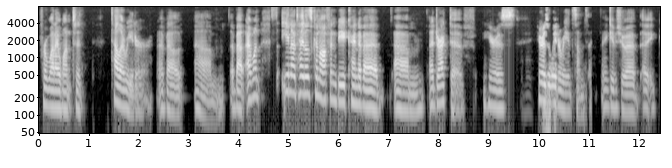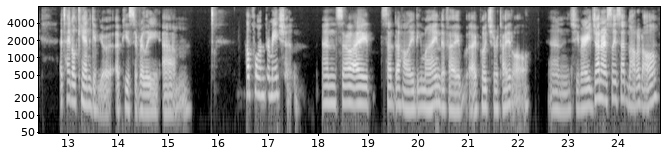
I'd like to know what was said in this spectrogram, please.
for what I want to tell a reader about um, about. I want you know titles can often be kind of a um, a directive. Here is mm-hmm. here is a way to read something. It gives you a a, a title can give you a, a piece of really um, helpful information. And so I said to Holly, "Do you mind if I I poach your title?" And she very generously said, "Not at all."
